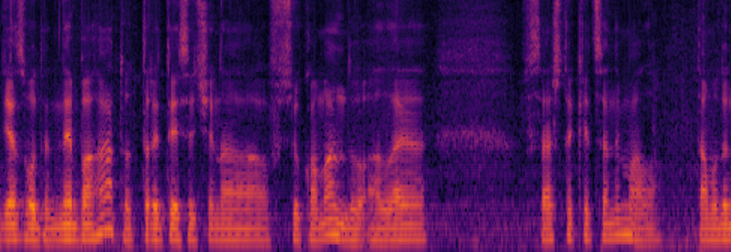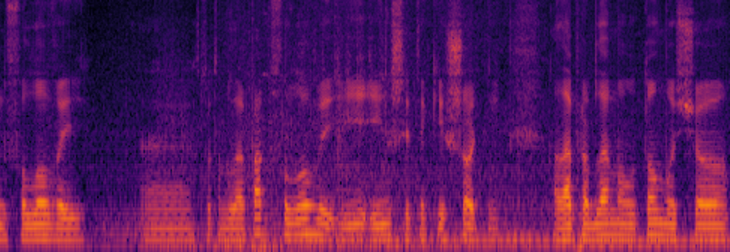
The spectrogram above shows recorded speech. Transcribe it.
я згоден, не багато, 3000 на всю команду, але все ж таки це немало. Там один фуловий, е, хто там, леопард фуловий і інший такий шотній. Але проблема у тому, що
